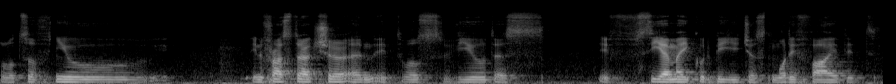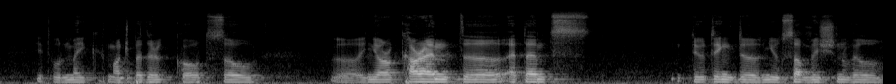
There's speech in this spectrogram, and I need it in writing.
lots of new infrastructure, and it was viewed as if CMA could be just modified, it it would make much better code. So uh, in your current uh, attempts, do you think the new submission will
